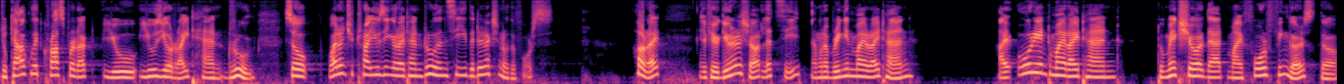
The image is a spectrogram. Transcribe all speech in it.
to calculate cross product, you use your right hand rule. So why don't you try using your right hand rule and see the direction of the force. All right, if you're giving it a shot, let's see. I'm gonna bring in my right hand. I orient my right hand to make sure that my four fingers, the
